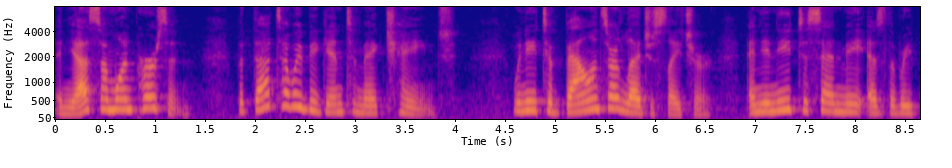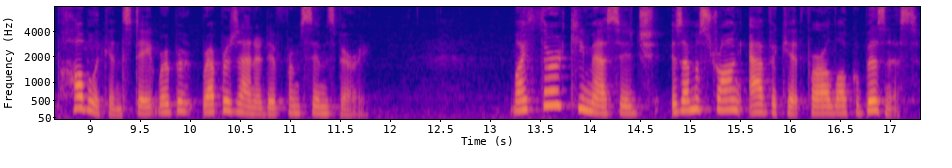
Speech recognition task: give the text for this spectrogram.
And yes, I'm one person, but that's how we begin to make change. We need to balance our legislature and you need to send me as the Republican state rep representative from Simsbury. My third key message is I'm a strong advocate for our local business.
